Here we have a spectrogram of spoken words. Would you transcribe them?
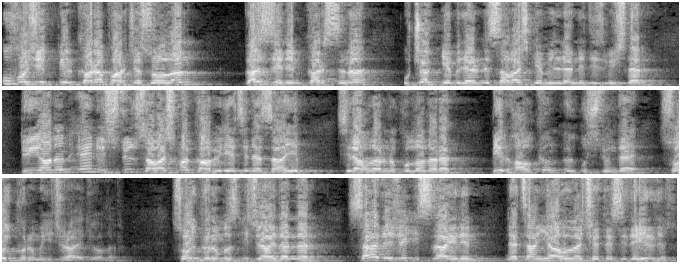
Ufacık bir kara parçası olan Gazze'nin karşısına uçak gemilerini, savaş gemilerini dizmişler. Dünyanın en üstün savaşma kabiliyetine sahip silahlarını kullanarak bir halkın üstünde soykırımı icra ediyorlar. Soykırımı icra edenler sadece İsrail'in Netanyahu ve çetesi değildir.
